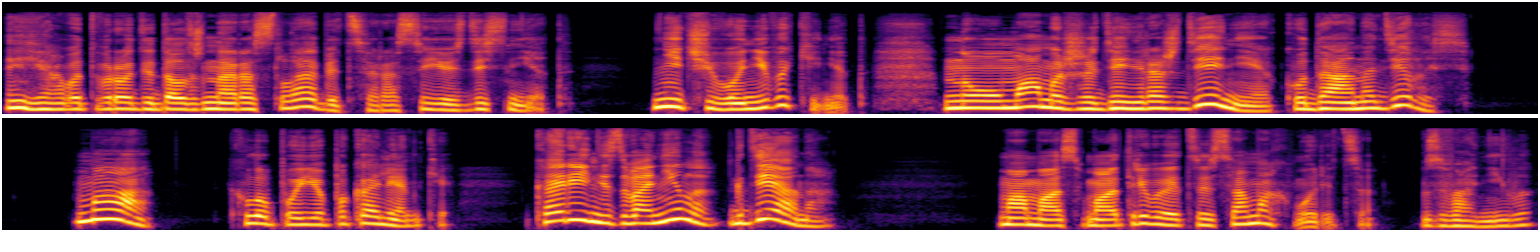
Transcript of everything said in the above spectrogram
Я вот вроде должна расслабиться, раз ее здесь нет. Ничего не выкинет. Но у мамы же день рождения, куда она делась? "Ма!" хлопаю ее по коленке. "Карине звонила? Где она?" Мама осматривается и сама хмурится. Звонила,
